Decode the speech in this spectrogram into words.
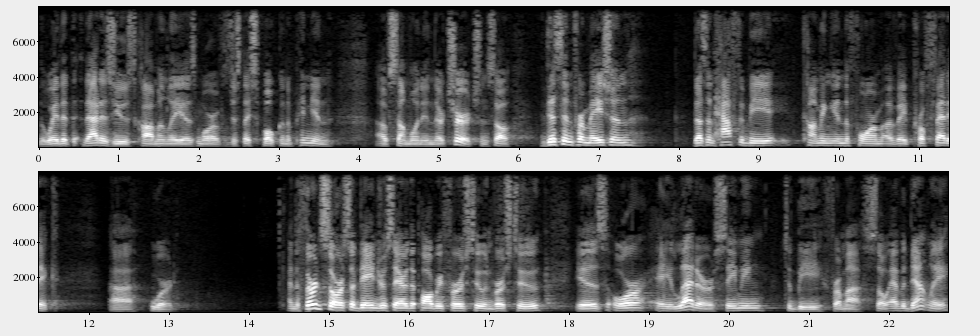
The way that that is used commonly is more of just a spoken opinion of someone in their church. And so disinformation doesn't have to be coming in the form of a prophetic uh, word. And the third source of dangerous error that Paul refers to in verse 2 is, or a letter seeming to be from us. So evidently,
